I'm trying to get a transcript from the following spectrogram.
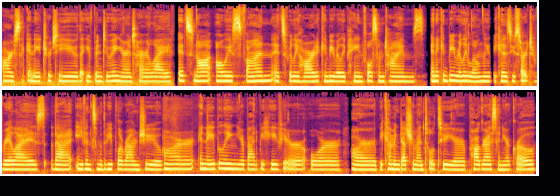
are second nature to you that you've been doing your entire life. It's not always fun. It's really hard. It can be really painful sometimes. And it can be really lonely because you start to realize that even some of the people around you are enabling your bad behavior or are becoming detrimental to your progress and your growth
